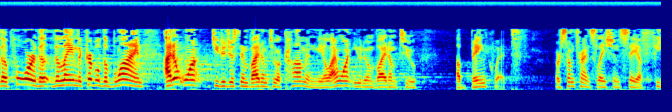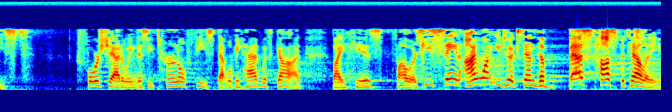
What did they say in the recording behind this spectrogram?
the poor, the, the lame, the crippled, the blind, I don't want you to just invite them to a common meal. I want you to invite them to a banquet. Or some translations say a feast. Foreshadowing this eternal feast that will be had with God by his followers. He's saying, I want you to extend the best hospitality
